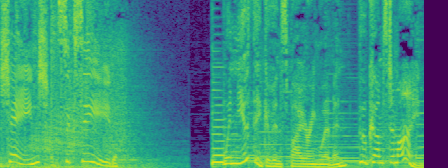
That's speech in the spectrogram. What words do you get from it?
change, succeed. When you think of inspiring women, who comes to mind?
